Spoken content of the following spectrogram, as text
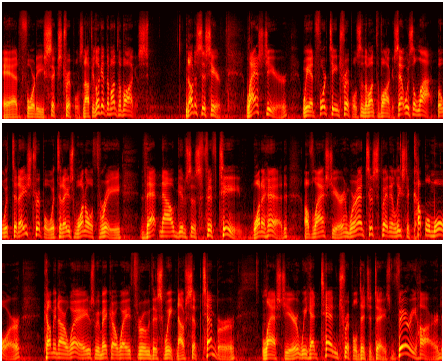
at 46 triples. Now, if you look at the month of August, notice this here. Last year, we had 14 triples in the month of August. That was a lot. But with today's triple, with today's 103, that now gives us 15, one ahead of last year. And we're anticipating at least a couple more coming our way as we make our way through this week. Now, September last year, we had 10 triple digit days. Very hard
